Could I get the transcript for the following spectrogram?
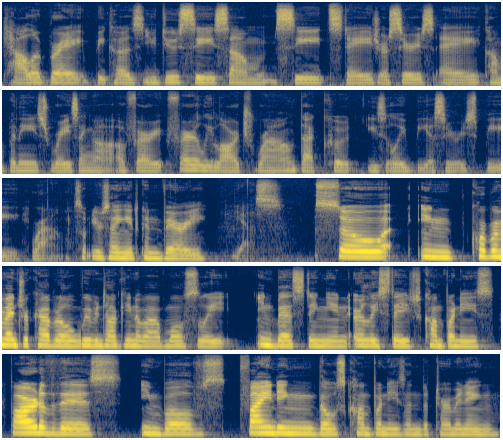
calibrate because you do see some seed stage or series A companies raising a, a, very fairly large round that could easily be a series B round. So you're saying it can vary? Yes. So in corporate venture capital, we've been talking about mostly investing in early stage companies. Part of this involves finding those companies and determining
